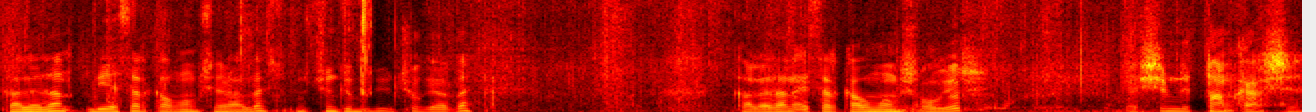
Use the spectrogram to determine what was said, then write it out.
Kaleden bir eser kalmamış herhalde. Çünkü birçok yerde kaleden eser kalmamış oluyor. Ve şimdi tam karşı.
